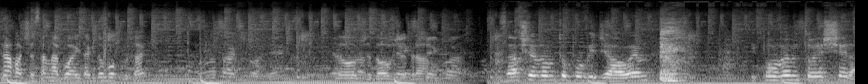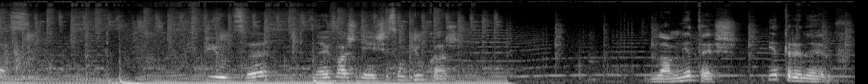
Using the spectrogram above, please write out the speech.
Trawa czesana była i tak do boku, tak? No tak szła, nie? Dobrze, dobrze, brawo. Zawsze wam to powiedziałem i powiem to jeszcze raz. W piłce najważniejsi są piłkarze. Dla mnie też. Nie trenerów,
